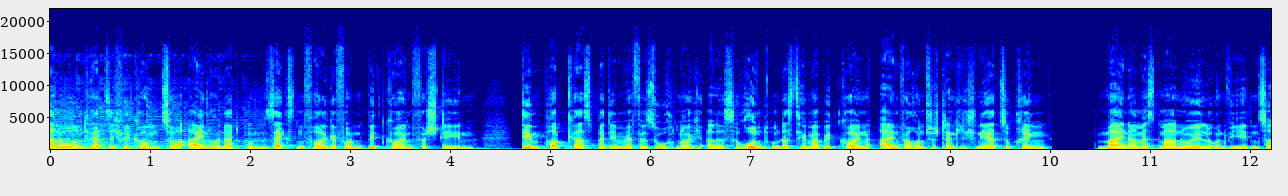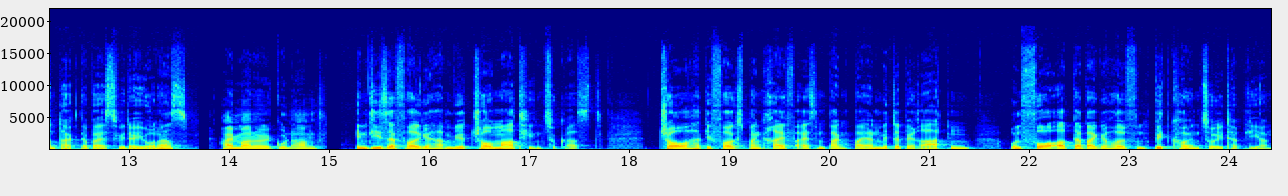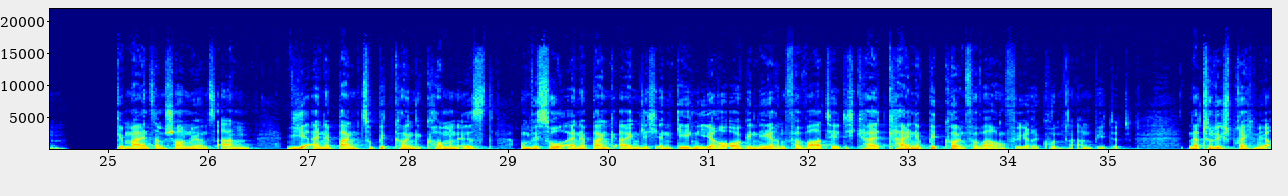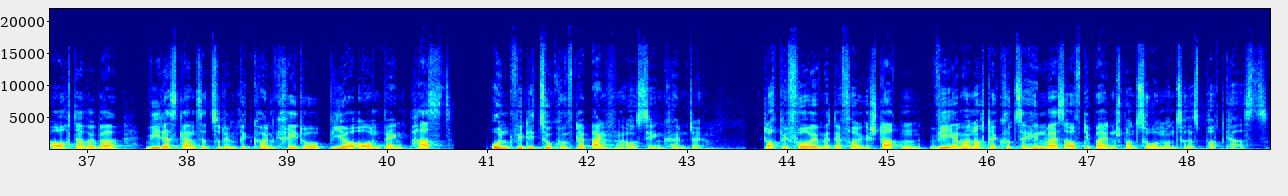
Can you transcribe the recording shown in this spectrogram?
Hallo und herzlich willkommen zur 106. Folge von Bitcoin Verstehen, dem Podcast, bei dem wir versuchen, euch alles rund um das Thema Bitcoin einfach und verständlich näher zu bringen. Mein Name ist Manuel und wie jeden Sonntag dabei ist wieder Jonas. Hi Manuel, guten Abend. In dieser Folge haben wir Joe Martin zu Gast. Joe hat die Volksbank Raiffeisenbank Bayern Mitte beraten und vor Ort dabei geholfen, Bitcoin zu etablieren. Gemeinsam schauen wir uns an, wie eine Bank zu Bitcoin gekommen ist und wieso eine Bank eigentlich entgegen ihrer originären Verwahrtätigkeit keine Bitcoin-Verwahrung für ihre Kunden anbietet. Natürlich sprechen wir auch darüber, wie das Ganze zu dem Bitcoin-Credo Be Your Own Bank passt und wie die Zukunft der Banken aussehen könnte. Doch bevor wir mit der Folge starten, wie immer noch der kurze Hinweis auf die beiden Sponsoren unseres Podcasts.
